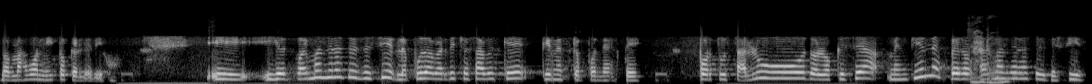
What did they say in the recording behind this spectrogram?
lo más bonito que le dijo. Y, y yo, hay maneras de decir, le pudo haber dicho, ¿sabes qué? Tienes que ponerte por tu salud o lo que sea, ¿me entiendes? Pero hay maneras de decir.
